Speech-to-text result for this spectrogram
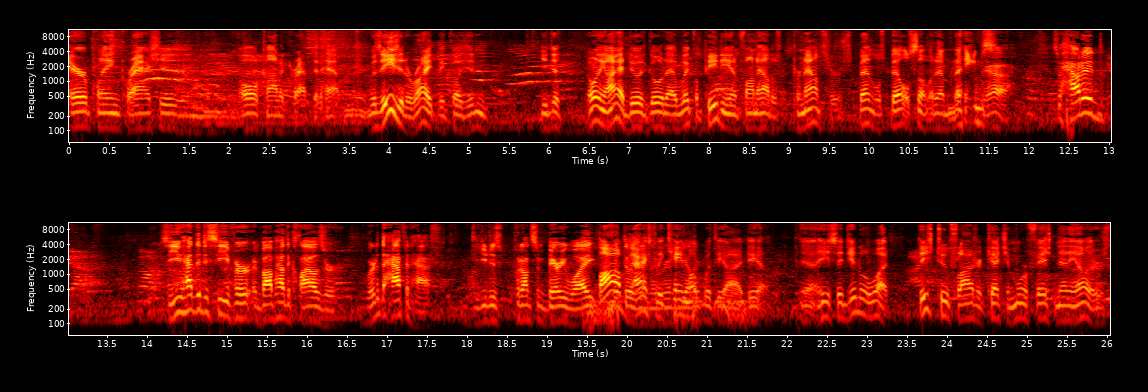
airplane crashes and all kind of crap that happened. It was easy to write because you didn't, you just, the only thing I had to do is go to that Wikipedia and find out how to pronounce or spell, spell some of them names. Yeah. So how did So you had the deceiver and Bob had the Clouser. Where did the half and half? Did you just put on some Barry White? Bob put those in the actually came together? up with the idea. Yeah, he said, you know what? These two flies are catching more fish than any others.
